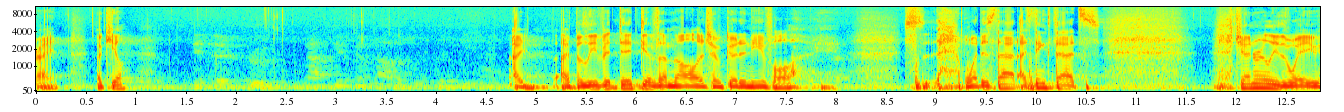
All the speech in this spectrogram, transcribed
right? Akil? Did the fruit not give them knowledge of good and evil? I believe it did give them knowledge of good and evil. What is that? I think that's generally the way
